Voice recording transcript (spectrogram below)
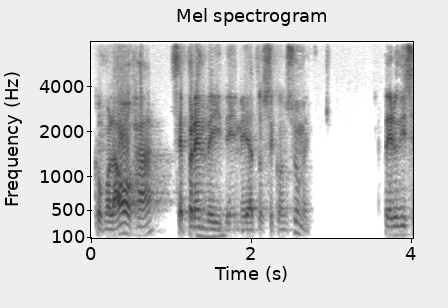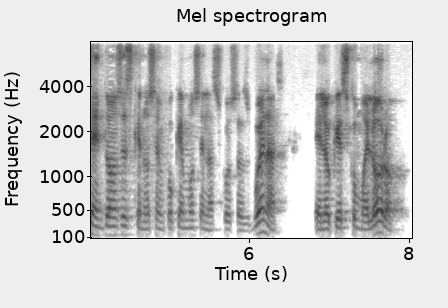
como la hoja, se prende y de inmediato se consume. Pero dice entonces que nos enfoquemos en las cosas buenas, en lo que es como el oro,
